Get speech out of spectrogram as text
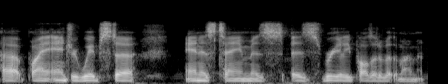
uh, by Andrew Webster and his team is is really positive at the moment.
